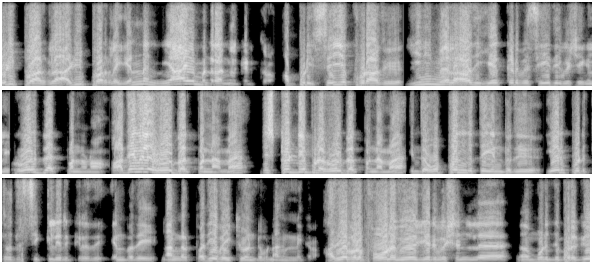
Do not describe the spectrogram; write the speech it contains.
ஒழிப்பார்களா அழிப்பார்களா என்ன நியாயம் என்று நாங்கள் கேட்கிறோம். அப்படி செய்யக்கூடாது. இனிமேலாவது ஏற்கனவே செய்த விஷயங்களை ரோல் பேக் பண்ணணும். பதவியில ரோல் பேக் பண்ணாம டிஸ்கண்டினியூ பண்ண ரோல் பேக் பண்ணாம இந்த ஒப்பந்தத்தை என்பது ஏற்படுத்துவது சிக்கல் இருக்கிறது என்பதை நாங்கள் பதிய வைக்க வேண்டும் நாங்கள் நினைக்கிறோம். அதே போல போன ரிவிஷன்ல முடிந்த பிறகு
